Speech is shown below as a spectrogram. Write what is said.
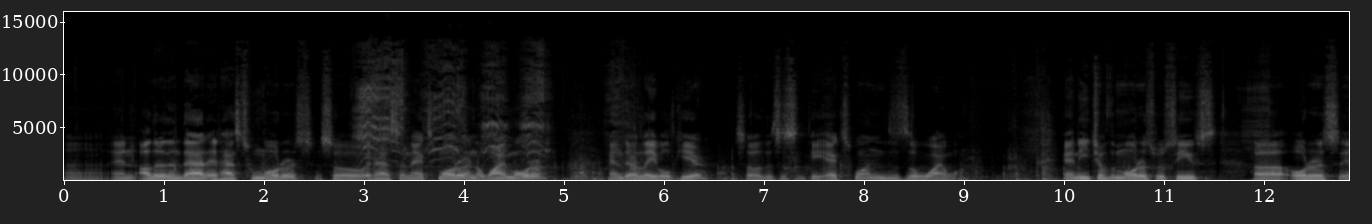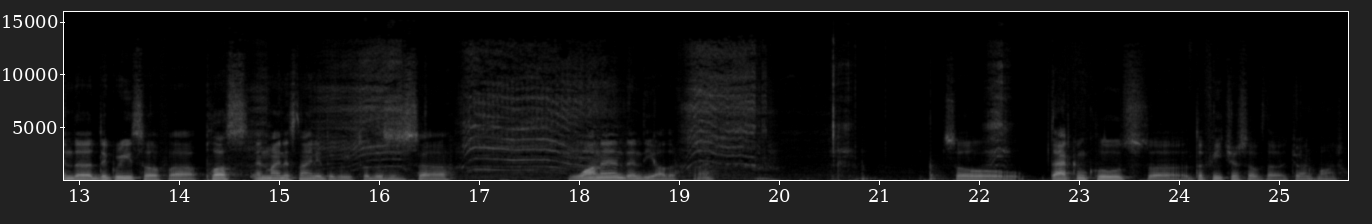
Uh, and other than that, it has two motors. So it has an X motor and a Y motor, and they're labeled here. So this is the X one, this is the Y one. And each of the motors receives uh, orders in the degrees of uh, plus and minus 90 degrees. So this is uh, one end and the other. Right? So that concludes uh, the features of the joint module.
